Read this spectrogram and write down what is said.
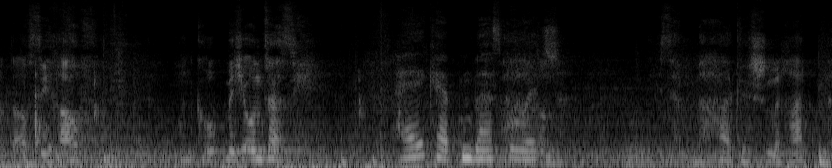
und auf sie rauf und grub mich unter sie. Hey, Captain Blaskowitz. Diese magischen Ratten,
